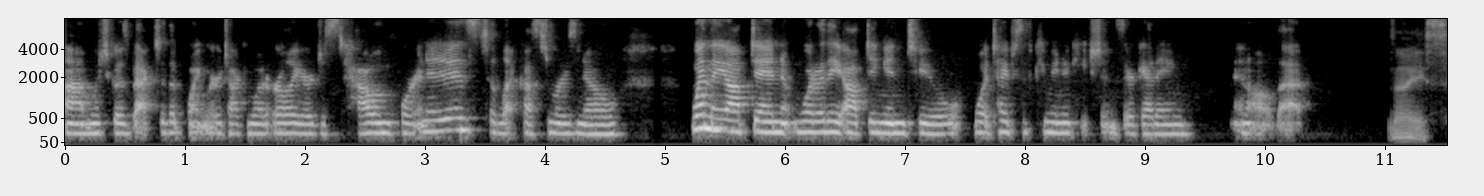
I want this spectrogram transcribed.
um, which goes back to the point we were talking about earlier just how important it is to let customers know when they opt in what are they opting into what types of communications they're getting and all of that. Nice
